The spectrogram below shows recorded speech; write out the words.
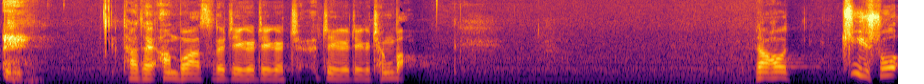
他在昂布瓦斯的这个这个这个这个城堡，然后据说。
